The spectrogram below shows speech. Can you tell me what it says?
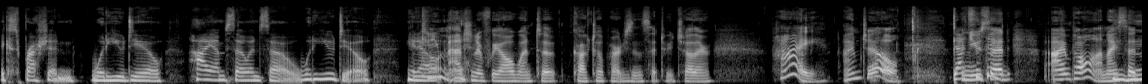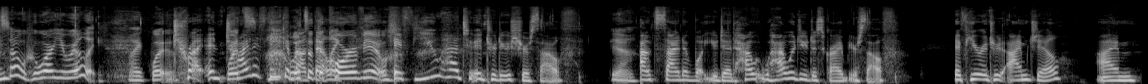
expression. What do you do? Hi, I'm so and so. What do you do? You know, Can you imagine if we all went to cocktail parties and said to each other, Hi, I'm Jill. That's and you said, I'm Paul. And I said, mm-hmm. So who are you really? Like what try and try to think about what's at that. the core of you? If you had to introduce yourself yeah. outside of what you did, how how would you describe yourself? If you're intro- I'm Jill. I'm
